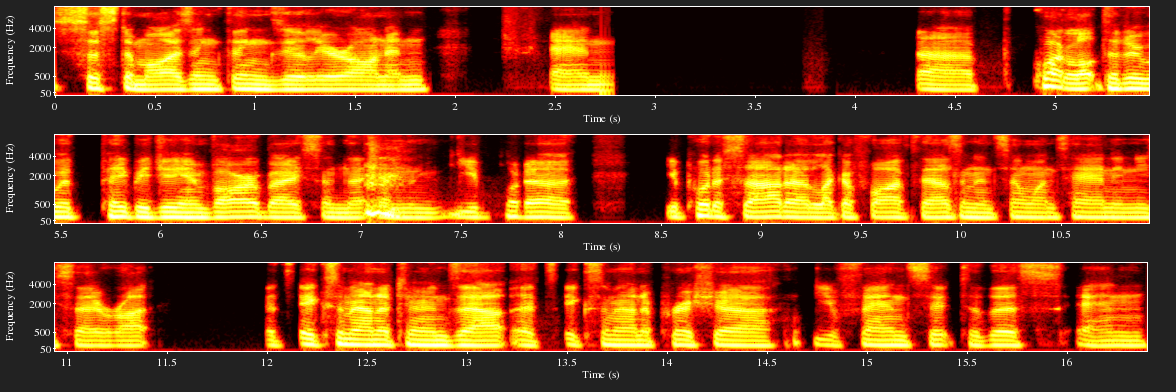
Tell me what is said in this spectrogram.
systemizing things earlier on and and uh quite a lot to do with PPG and Envirobase and the, and you put a you put a SATA like a five thousand in someone's hand and you say right it's X amount of turns out, it's X amount of pressure, your fan set to this, and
